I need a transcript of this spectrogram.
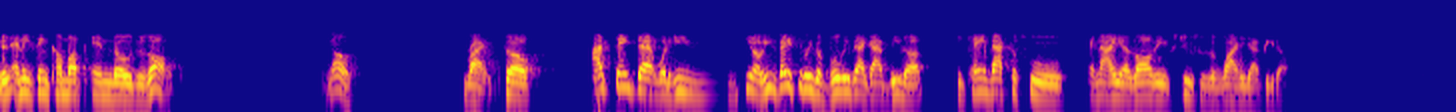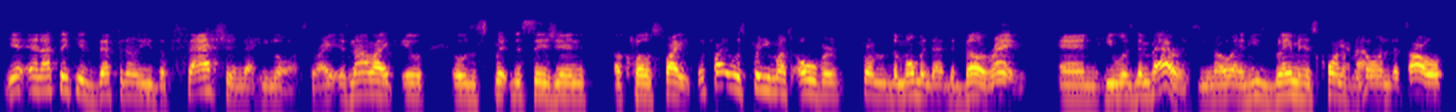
Did anything come up in those results? No. Right. So I think that what he's, you know, he's basically the bully that got beat up. He came back to school and now he has all the excuses of why he got beat up. Yeah, and I think it's definitely the fashion that he lost, right? It's not like it, it was a split decision, a close fight. The fight was pretty much over from the moment that the bell rang and he mm-hmm. was embarrassed, you know, and he's blaming his corner for throwing the towel,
